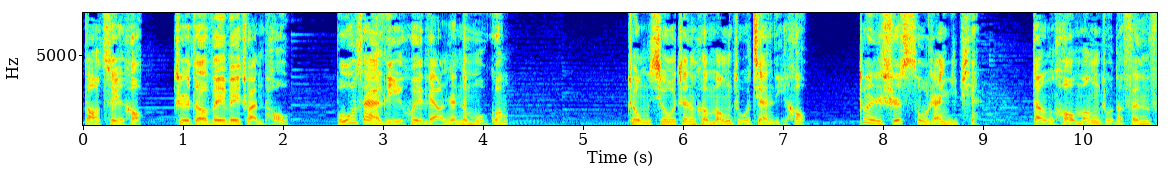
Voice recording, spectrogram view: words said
到最后只得微微转头，不再理会两人的目光。众修真和盟主见礼后，顿时肃然一片，等候盟主的吩咐。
